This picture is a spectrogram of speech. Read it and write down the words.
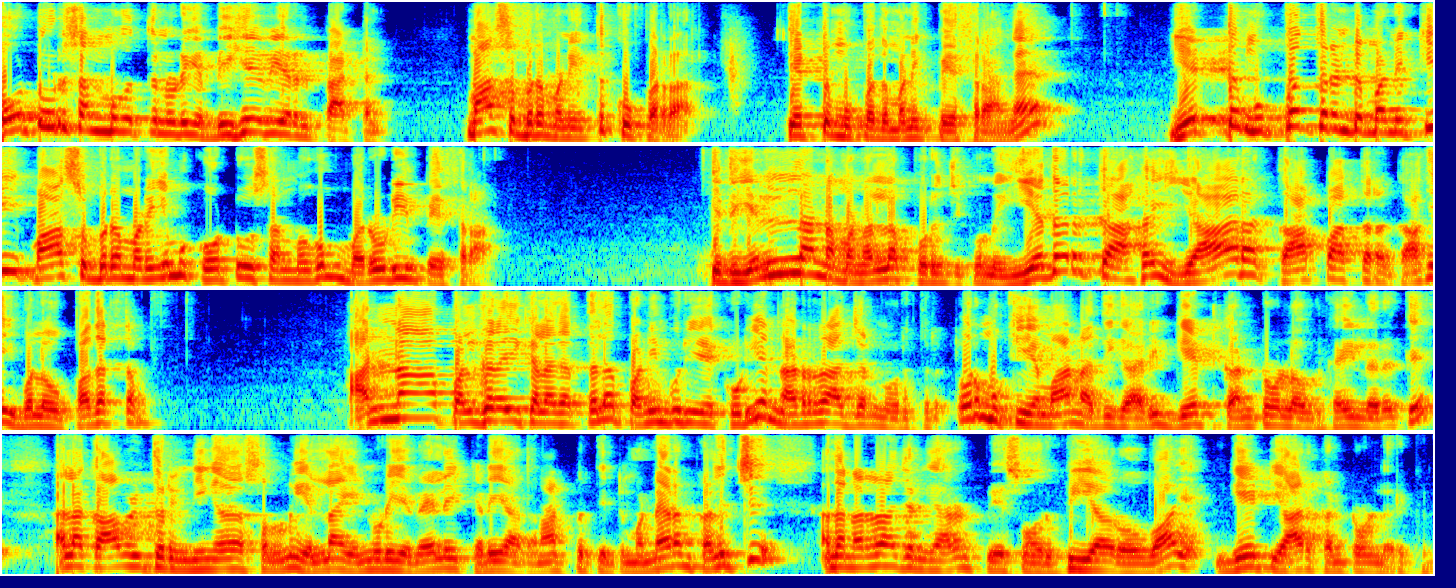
கோட்டூர் சண்முகத்தினுடைய பிஹேவியரல் பேட்டர்ன் மா சுப்பிரமணியத்தை கூப்பிடுறார். எட்டு முப்பது மணிக்கு பேசுறாங்க. எட்டு முப்பத்தி ரெண்டு மணிக்கு மா சுப்பிரமணியம் கோட்டூர் சண்முகம் மறுபடியும் பேசுறாங்க. இது எல்லாம் நம்ம நல்லா புரிஞ்சுக்கணும். எதற்காக யாரை காப்பாத்துறதுக்காக இவ்வளவு பதட்டம்? அண்ணா பல்கலைக்கழகத்தில் பணிபுரியக்கூடிய நடராஜன் ஒருத்தர். ஒரு முக்கியமான அதிகாரி கேட் கண்ட்ரோல் அவர் கையில் இருக்கு. அல்ல காவல்துறை நீங்கள் தான் சொல்லணும் எல்லாம் என்னுடைய வேலை கிடையாது. நாற்பத்தி எட்டு மணி நேரம் கழிச்சு அந்த நடராஜன் யாருன்னு பேசுவோம். ஒரு பிஆர்ஓவா கேட் யார் கண்ட்ரோலில் இருக்கு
